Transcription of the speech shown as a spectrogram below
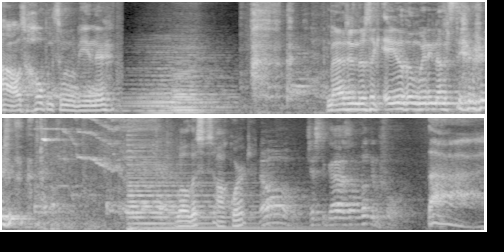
Oh, I was hoping someone would be in there. Imagine there's like eight of them waiting downstairs. well, this is awkward. No, just the guys I'm looking for. Ah.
